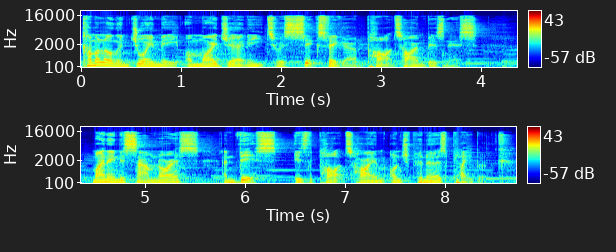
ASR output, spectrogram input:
Come along and join me on my journey to a six figure part time business. My name is Sam Norris, and this is the Part Time Entrepreneur's Playbook.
